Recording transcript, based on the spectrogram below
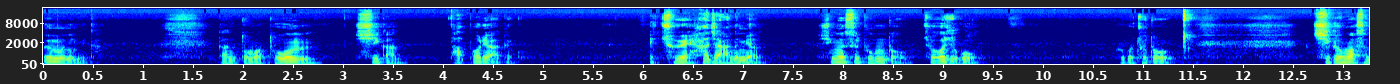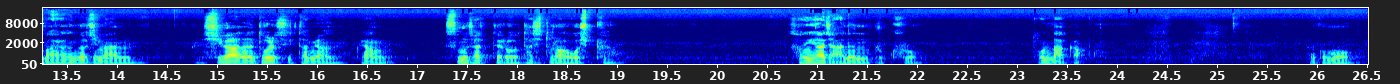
의문입니다. 난 또 뭐 돈, 시간 다 버려야 되고 애초에 하지 않으면 신경 쓸 부분도 적어주고 그리고 저도 지금 와서 말하는 거지만 시간을 돌릴 수 있다면 그냥 스무 살 때로 다시 돌아가고 싶어요. 성의하지 않은 그 코로 돈도 아깝고 그리고 뭐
